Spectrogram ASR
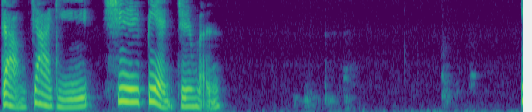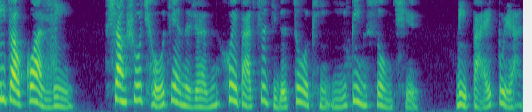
掌驾于薛变之门。依照惯例，上书求见的人会把自己的作品一并送去。李白不然。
